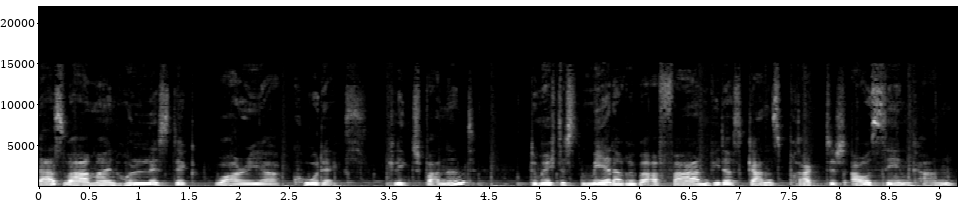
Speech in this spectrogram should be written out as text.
Das war mein Holistic Warrior Codex. Klingt spannend? Du möchtest mehr darüber erfahren, wie das ganz praktisch aussehen kann?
